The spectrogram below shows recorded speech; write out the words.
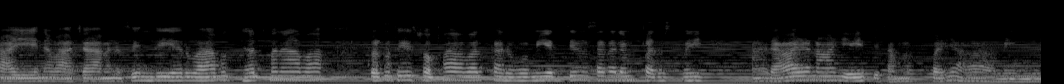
കായേന വാചാ മനസ്സേന്ദ്രിയർവാ ബുദ്ധാത്മനാവാ പ്രകൃതി സ്വഭാവർ കരോമി യദ്യം സകലം പരസ്മൈ നാരായണായേതി സമർപ്പയാമി.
